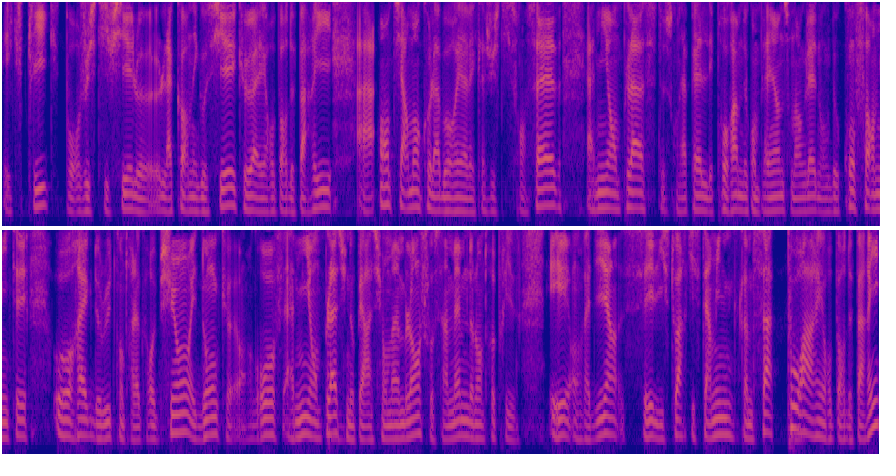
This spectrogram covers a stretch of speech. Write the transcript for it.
explique, pour justifier l'accord négocié, que Aéroport de Paris a entièrement collaboré avec la justice française, a mis en place de ce qu'on appelle des programmes de compliance en anglais, donc de conformité aux règles de lutte contre la corruption, et donc, euh, en gros, a mis en place une opération main blanche au sein même de l'entreprise. Et on va dire, c'est l'histoire qui se termine comme ça pour Aéroport de Paris.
